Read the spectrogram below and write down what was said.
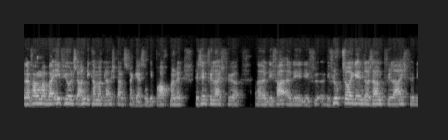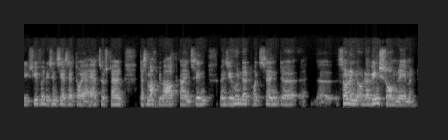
Dann fangen wir bei E-Fuels an, die kann man gleich ganz vergessen. Die braucht man nicht. Die sind vielleicht für äh, die, äh, die, die, die, Flugzeuge interessant, vielleicht für die Schiffe, die sind sehr, sehr teuer herzustellen. Das macht überhaupt keinen Sinn. Wenn Sie 100 Prozent äh, äh, Sonnen- oder Windstrom nehmen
